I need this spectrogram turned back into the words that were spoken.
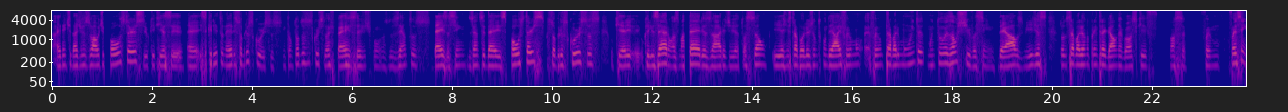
a identidade visual de posters e o que, que ia ser é, escrito neles sobre os cursos. Então, todos os cursos da UFPR, seja tipo uns 210, assim, 210 posters sobre os cursos, o que ele o que eles eram, as matérias, a área de atuação, e a gente trabalhou junto com o DA e foi um, foi um trabalho muito, muito exaustivo, assim, DA, os mídias, todos trabalhando para entregar um negócio que, nossa, foi, foi assim,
